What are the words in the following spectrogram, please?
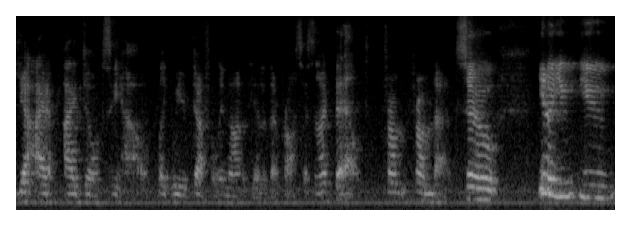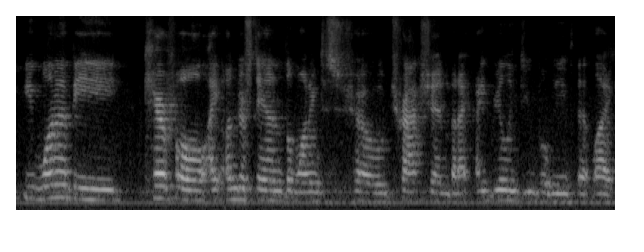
yeah, I, I don't see how. Like we are definitely not at the end of that process, and I've failed from from that. So, you know, you you you want to be careful. I understand the wanting to show traction, but I, I really do believe that like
